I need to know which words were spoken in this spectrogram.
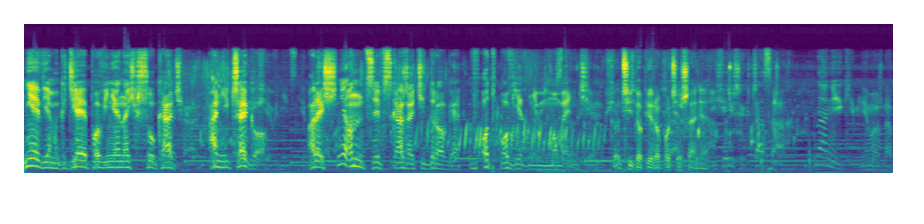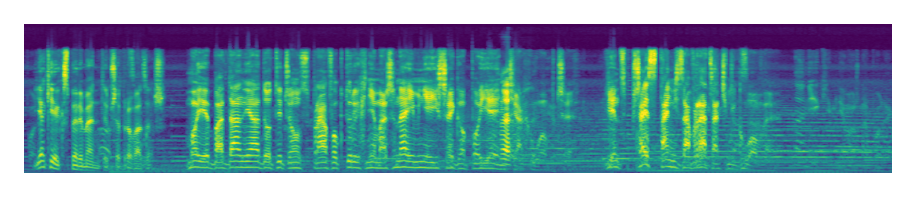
Nie wiem, gdzie powinieneś szukać, ani czego, ale śniący wskaże ci drogę w odpowiednim momencie. To ci dopiero pocieszenie. Na nikim nie można polegać. Jakie eksperymenty przeprowadzasz? Moje badania dotyczą spraw, o których nie masz najmniejszego pojęcia, chłopcze. Więc przestań zawracać mi głowę. Na nikim nie można polegać.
